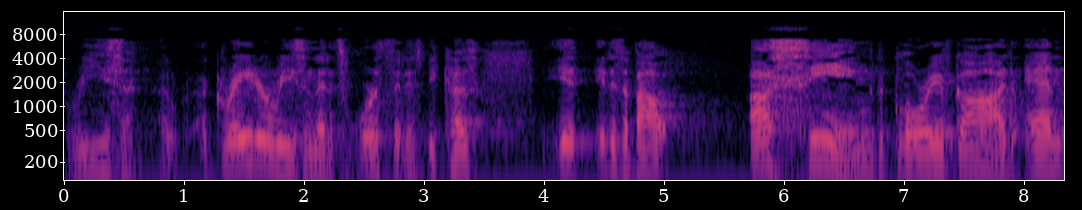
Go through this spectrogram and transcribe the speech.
reason, a, a, greater reason that it's worth it is because it, it is about us seeing the glory of God and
